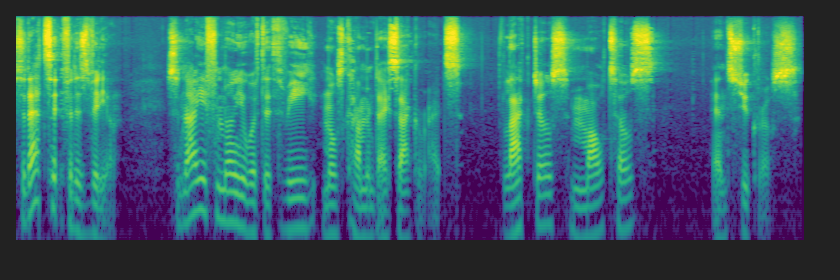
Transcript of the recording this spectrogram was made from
So that's it for this video. So now you're familiar with the three most common disaccharides, lactose, maltose, and sucrose.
